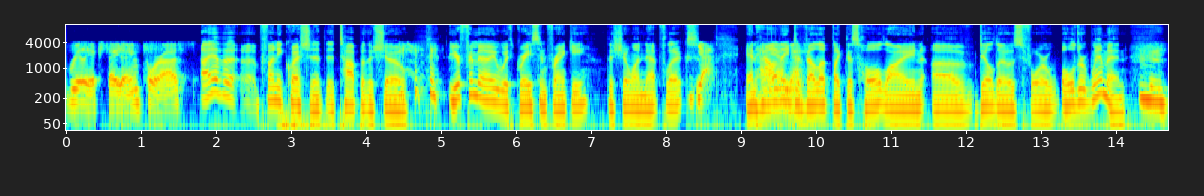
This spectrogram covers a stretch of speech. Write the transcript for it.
really exciting for us. I have a, a funny question at the top of the show. You're familiar with Grace and Frankie, the show on Netflix? Yeah and how am, they yeah. developed like this whole line of dildos for older women. Mm-hmm.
